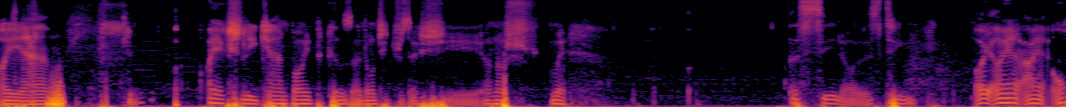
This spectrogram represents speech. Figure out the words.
I um I actually can't buy it because I don't think there's actually I'm not sh- wait. Let's see now. Let's think. I I I oh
